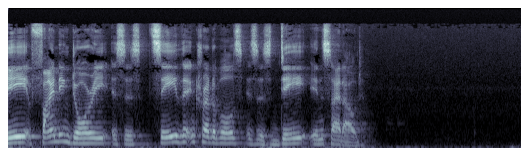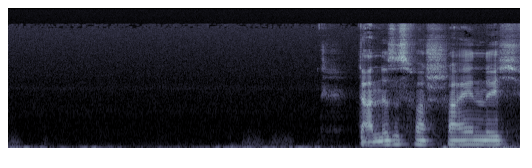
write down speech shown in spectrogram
B, Finding Dory? Ist es C, The Incredibles? Ist es D, Inside Out? Dann ist es wahrscheinlich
